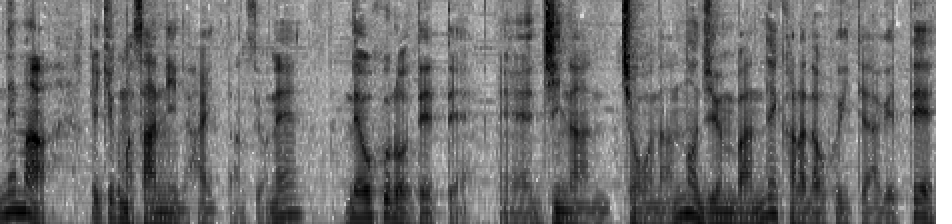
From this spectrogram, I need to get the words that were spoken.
でまあ結局まあ3人で入ったんですよね。でお風呂出て、えー、次男長男の順番で体を拭いてあげて、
